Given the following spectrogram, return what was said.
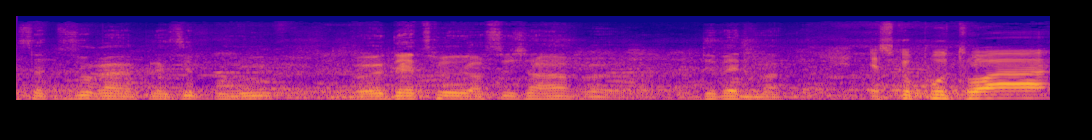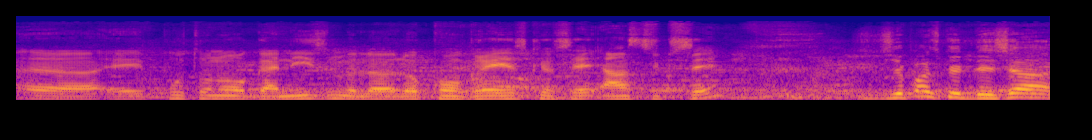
c'est toujours un plaisir pour nous d'être à ce genre d'événement. Est-ce que pour toi et pour ton organisme, le, congrès, est-ce que c'est un succès? Je pense que déjà,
